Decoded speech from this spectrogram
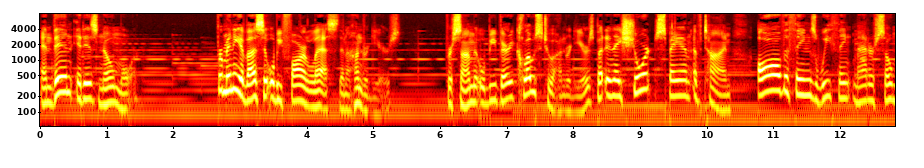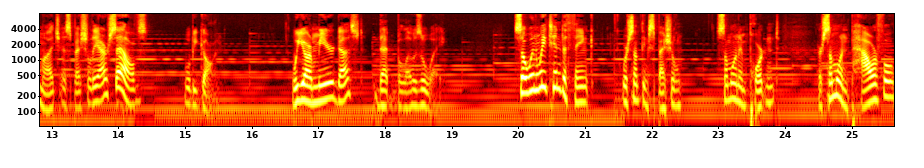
and then it is no more. For many of us, it will be far less than a 100 years. For some, it will be very close to a 100 years, but in a short span of time, all the things we think matter so much, especially ourselves, will be gone. We are mere dust that blows away. So when we tend to think we're something special, someone important, or someone powerful,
